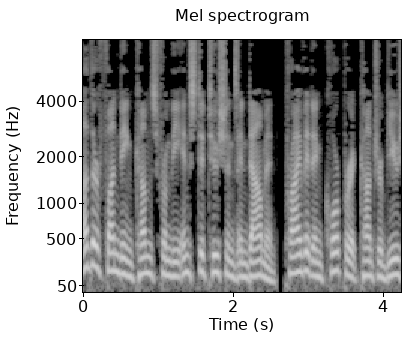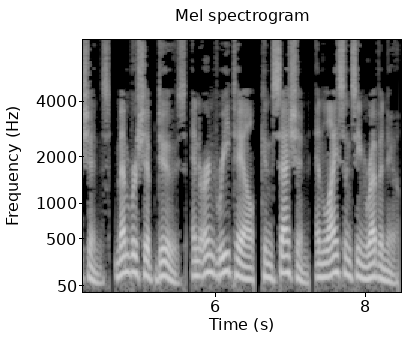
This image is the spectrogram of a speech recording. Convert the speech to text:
Other funding comes from the institution's endowment, private and corporate contributions, membership dues, and earned retail, concession, and licensing revenue.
